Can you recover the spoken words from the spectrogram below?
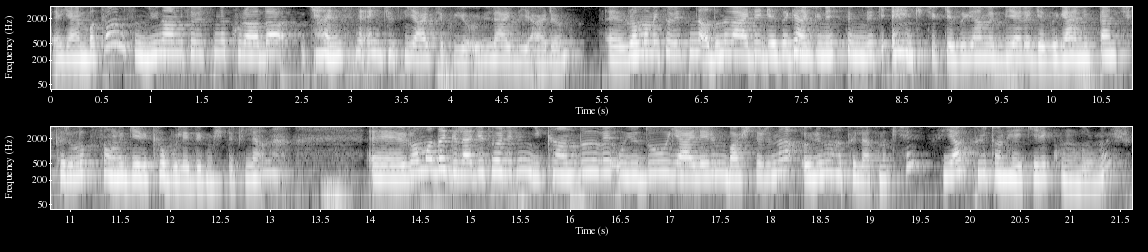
Ee, yani bakar mısınız Yunan mitolojisinde kurada kendisine en kötü yer çıkıyor. Ölüler diyarı. Ee, Roma mitolojisinde adını verdiği gezegen güneş sistemindeki en küçük gezegen ve bir ara gezegenlikten çıkarılıp sonra geri kabul edilmişti filan. Ee, Roma'da gladyatörlerin yıkandığı ve uyuduğu yerlerin başlarına ölümü hatırlatmak için siyah Plüton heykeli konulurmuş.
